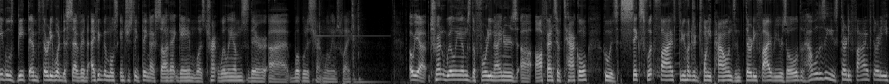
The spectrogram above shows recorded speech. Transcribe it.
Eagles beat them 31 to 7. I think the most interesting thing I saw that game was Trent Williams, their uh what does Trent Williams play? Oh yeah, Trent Williams, the 49ers uh, offensive tackle who is 6 foot 5, 320 pounds and 35 years old. How old is he? He's 35, 30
